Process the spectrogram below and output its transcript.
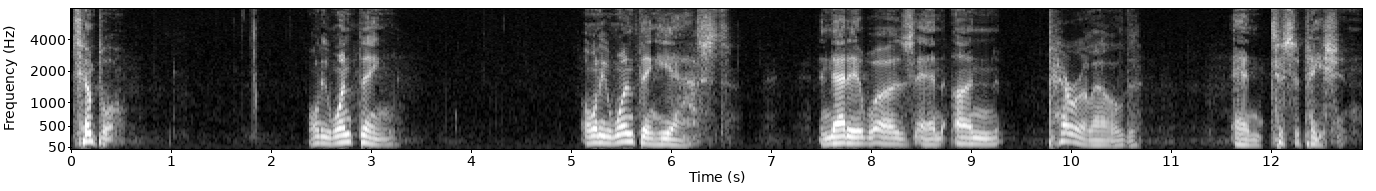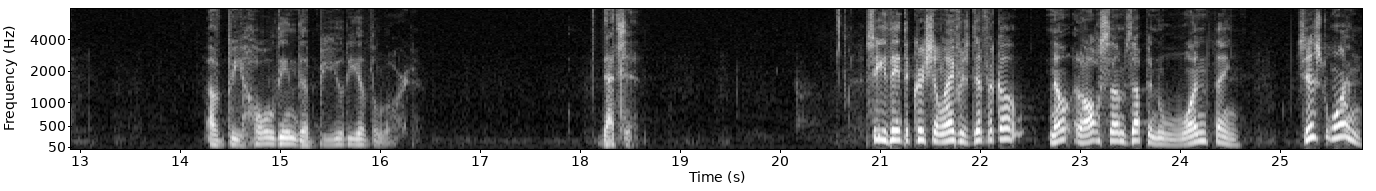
temple. Only one thing, only one thing he asked, and that it was an unparalleled anticipation of beholding the beauty of the Lord. That's it. So you think the Christian life is difficult? No, it all sums up in one thing. Just one.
